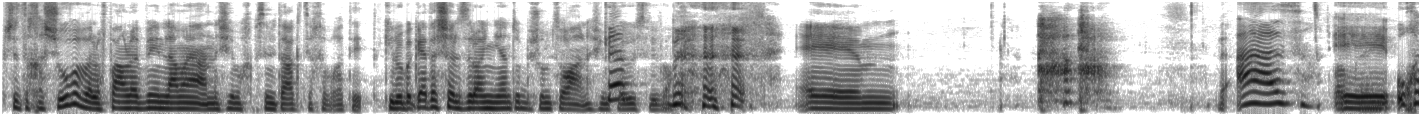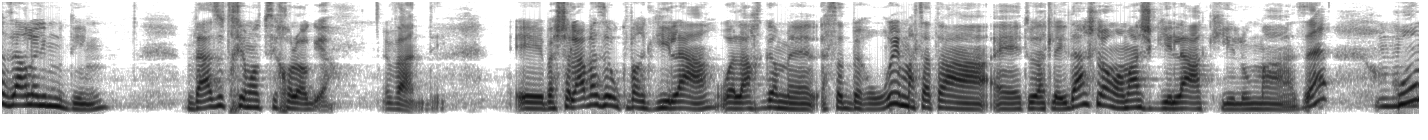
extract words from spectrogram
שזה חשוב, אבל אף פעם לא הבין למה אנשים מחפשים אינטראקציה חברתית. כאילו בקטע של זה לא עניין אותו בשום צורה, אנשים שהיו סביבו. אמ, ואז אה, הוא חזר ללימודים, ואז התחיל ללמוד פסיכולוגיה. הבנתי. אה, בשלב הזה הוא כבר גילה, הוא הלך גם אה, לעשות בירורים, מצא את התעודת לידה שלו, ממש גילה כאילו מה זה. הוא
